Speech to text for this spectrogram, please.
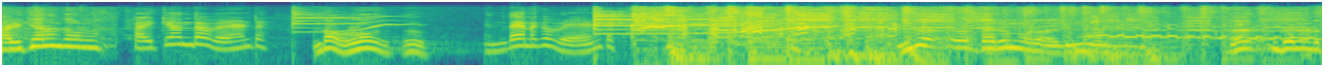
കഴിക്കാൻ എന്താ ഉള്ളത് കഴിക്കാൻ എന്താ വേണ്ടേ? എന്താ ഉള്ളത്. എന്താ എനക്ക് വേണ്ടേ? ഇത് തരൂന്ന് പറയാം ചുമ്മാ. എന്തേലും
